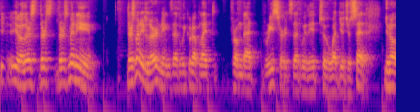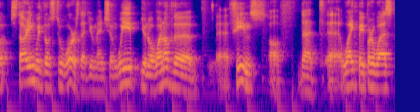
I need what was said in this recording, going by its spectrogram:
you know, there's there's there's many there's many learnings that we could apply to, from that research that we did to what you just said. You know starting with those two words that you mentioned we you know one of the uh, themes of that uh, white paper was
